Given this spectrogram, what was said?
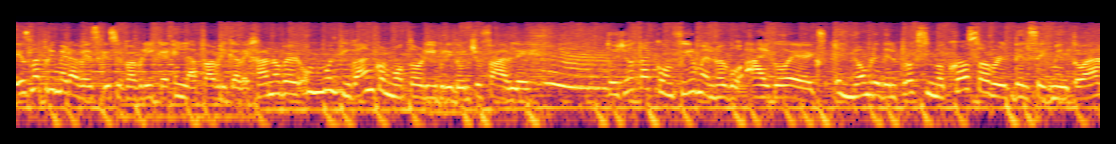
Es la primera vez que se fabrica en la fábrica de Hanover un multivan con motor híbrido enchufable. Toyota confirma el nuevo Aygo X, el nombre del próximo crossover del segmento A.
